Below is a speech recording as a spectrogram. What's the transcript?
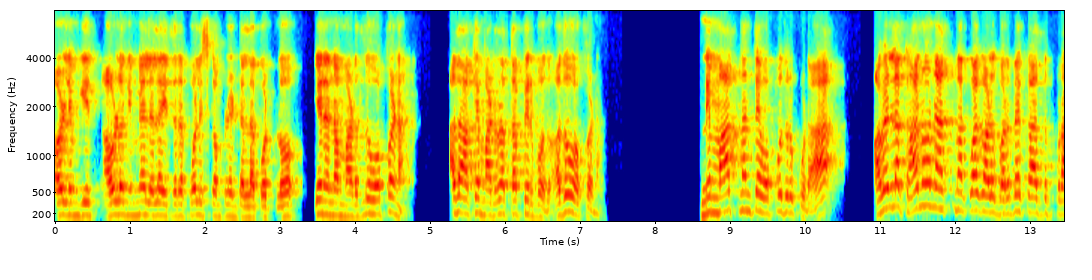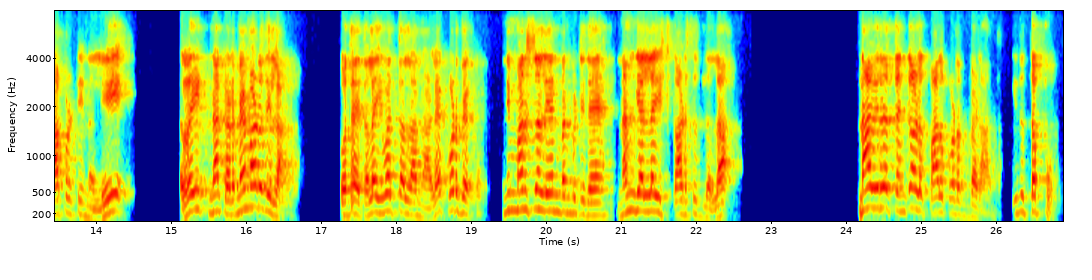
ಅವಳು ನಿಮ್ಗೆ, ಅವಳು ನಿಮ್ ಮೇಲೆಲ್ಲ ಈ ತರ ಪೊಲೀಸ್ ಕಂಪ್ಲೇಂಟ್ ಎಲ್ಲ ಕೊಟ್ಲು, ಏನೇನೋ ಮಾಡಿದ್ಲು ಒಪ್ಪೋಣ. ಅದು ಆಕೆ ಮಾಡಿರೋ ತಪ್ಪಿರ್ಬೋದು, ಅದು ಒಪ್ಪೋಣ. ನಿಮ್ ಮಾತಿನಂತೆ ಒಪ್ಪಿದ್ರು ಕೂಡ ಅವೆಲ್ಲ ಕಾನೂನಾತ್ಮಕವಾಗಿ ಅವಳಿಗೆ ಬರಬೇಕಾದ ಪ್ರಾಪರ್ಟಿನಲ್ಲಿ ರೈಟ್ನ ಕಡಿಮೆ ಮಾಡೋದಿಲ್ಲ. ಗೊತ್ತಾಯ್ತಲ್ಲ? ಇವತ್ತಲ್ಲ, ನಾಳೆ ಕೊಡ್ಬೇಕು. ನಿಮ್ ಮನ್ಸಿನಲ್ಲಿ ಏನ್ ಬಂದ್ಬಿಟ್ಟಿದೆ? ನಮ್ಗೆಲ್ಲ ಇಷ್ಟು ಕಾಡಿಸಿದ್ಲಲ್ಲ? ನಾವಿರೋ ತನಕ ಅವಳು ಪಾಲ್ ಕೊಡೋದ್ ಬೇಡ ಅಂತ. ಇದು ತಪ್ಪು.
